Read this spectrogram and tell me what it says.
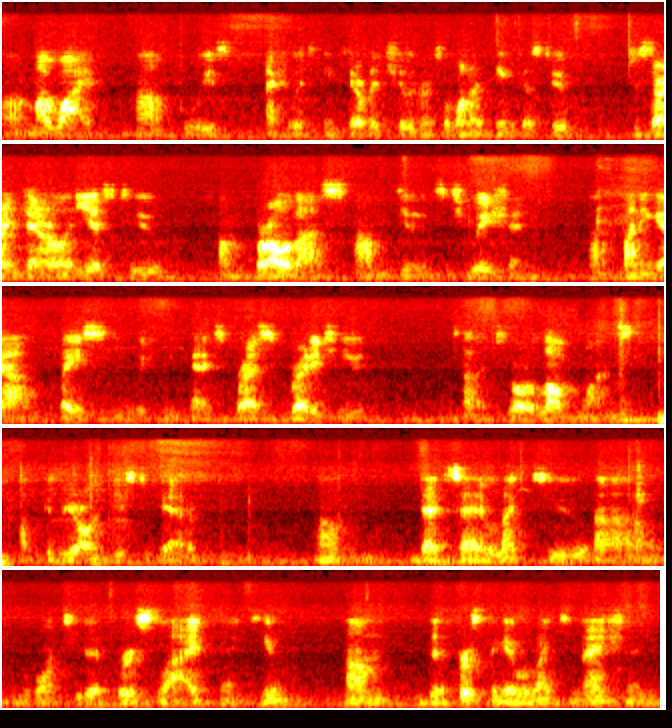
uh, my wife, uh, who is actually taking care of the children. So one of the things just to to start in general is to um, for all of us um, dealing with the situation, uh, finding a place in which we can express gratitude uh, to our loved ones uh, because we are all in this together. That said, I would like to uh, move on to the first slide. Thank you. Um, the first thing I would like to mention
